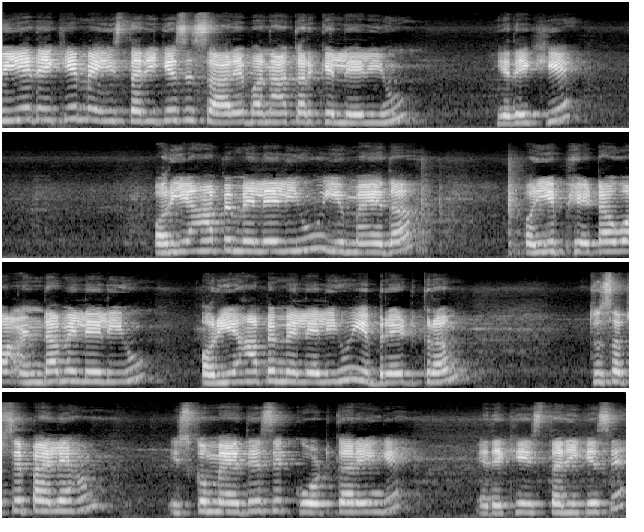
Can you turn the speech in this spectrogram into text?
तो ये देखिए, मैं इस तरीके से सारे बना करके ले ली हूँ। ये देखिए, और यहाँ पे मैं ले ली हूँ ये मैदा, और ये फेटा हुआ अंडा मैं ले ली हूँ, और यहाँ पे मैं ले ली हूँ ये ब्रेड क्रम तो सबसे पहले हम इसको मैदे से कोट करेंगे। ये देखिए, इस तरीके से।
